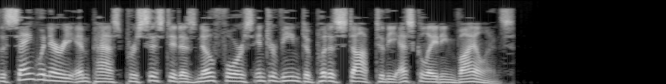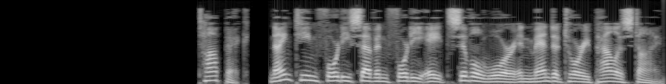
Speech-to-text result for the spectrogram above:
The sanguinary impasse persisted as no force intervened to put a stop to the escalating violence. 1947–48 Civil War in Mandatory Palestine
